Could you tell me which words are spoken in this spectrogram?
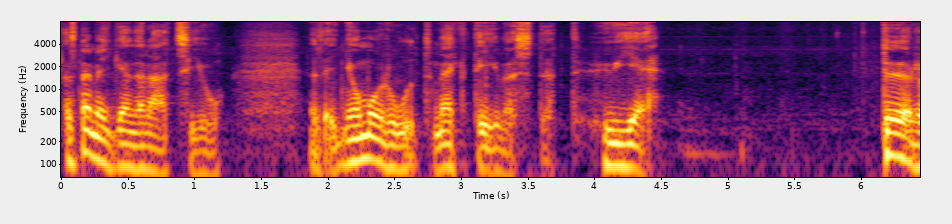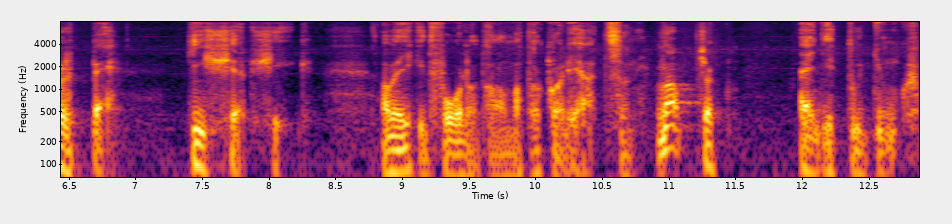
Ez nem egy generáció, ez egy nyomorult, megtévesztett, hülye, törpe kisebbség, amelyik itt forradalmat akar játszani. Na, csak ennyit tudjunk.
